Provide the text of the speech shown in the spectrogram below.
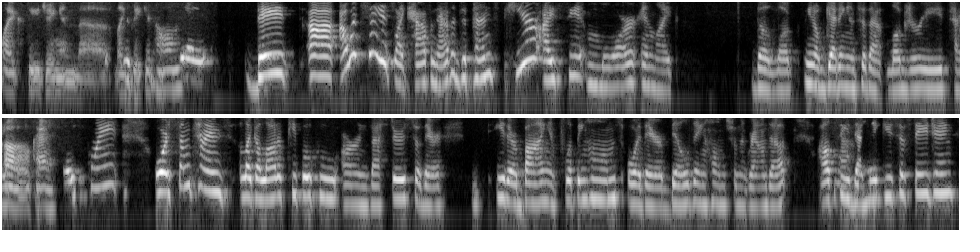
like staging in the like vacant homes? They uh I would say it's like half and half. It depends. Here I see it more in like the lug, you know, getting into that luxury type oh, okay. price point. Or sometimes like a lot of people who are investors, so they're either buying and flipping homes or they're building homes from the ground up. I'll see yeah. them make use of staging.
